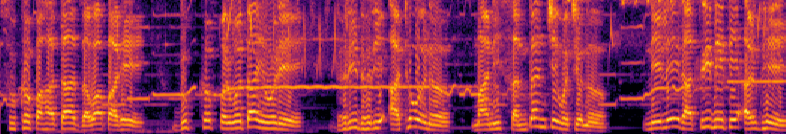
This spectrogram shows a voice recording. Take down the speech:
सुख पाहता जवा पाढे दुःख पर्वता एवढे धरी धरी आठवण मानी संतांचे वचन. नेले रात्री नेते अर्धे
